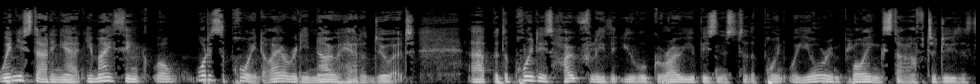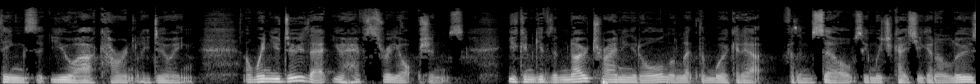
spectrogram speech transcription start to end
when you're starting out, you may think, well, what is the point? I already know how to do it. Uh, but the point is hopefully that you will grow your business to the point where you're employing staff to do the things that you are currently doing. And when you do that, you have three options. You can give them no training at all and let them work it out for themselves, in which case you're going to lose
